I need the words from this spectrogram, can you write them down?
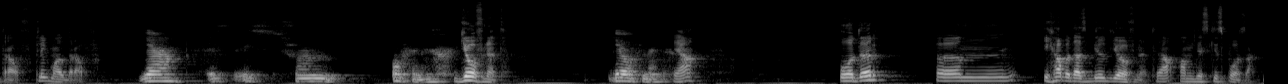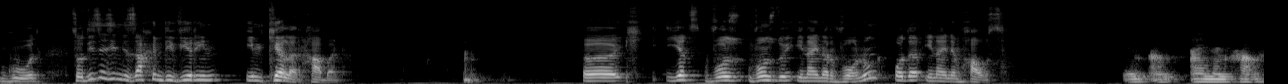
Drauf. Klick mal drauf. Ja, es ist schon offen. Geöffnet. Geöffnet. Ja? Oder ähm, ich habe das Bild geöffnet. Ja? Am deschis poza. Gut. So, diese sind die Sachen, die wir in, im Keller haben. Äh, jetzt wo- wohnst du in einer Wohnung oder in einem Haus? In an einem Haus.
